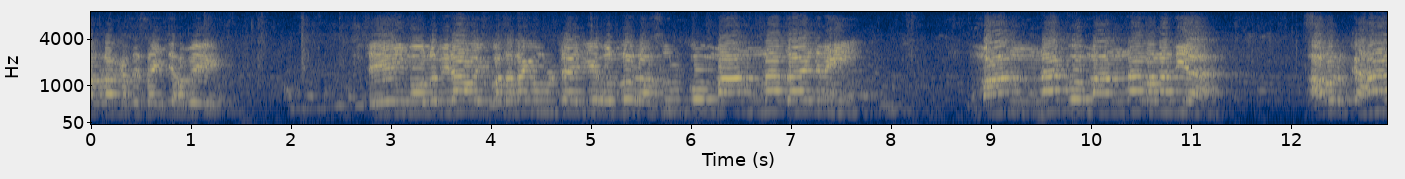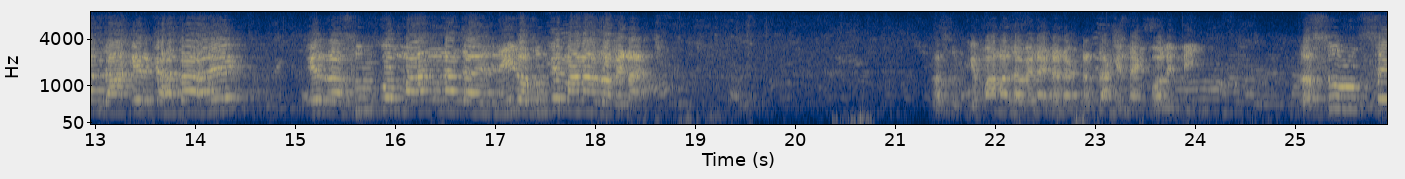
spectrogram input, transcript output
আল্লাহর কাছে চাইতে হবে সেই মৌলবীরা ওই কথাটাকে উল্টাই দিয়ে বললো রসুল को मानना जायज नहीं मानना को मानना बना दिया और कहा जाकिर कहता है कि रसूल को मानना जायज नहीं रसूल के माना যাবে না রসুলকে মানা যাবে না এটা ডাক্তার জাকির নায়ক বলেননি রসুল সে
